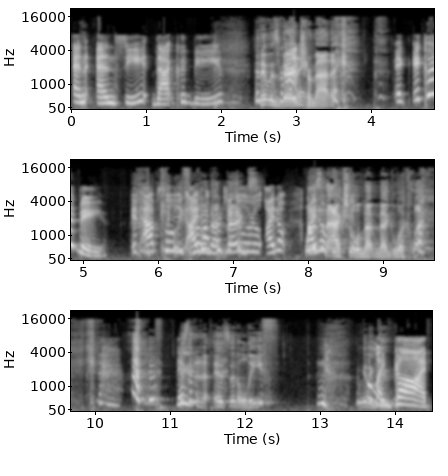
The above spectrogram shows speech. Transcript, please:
And and see, that could be And it was Traumatic. very traumatic. it, it could be. It absolutely I don't nutmegs? particularly I don't What I does don't an actual nutmeg look like? is, it a, is it a leaf? Oh my Goo- god.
